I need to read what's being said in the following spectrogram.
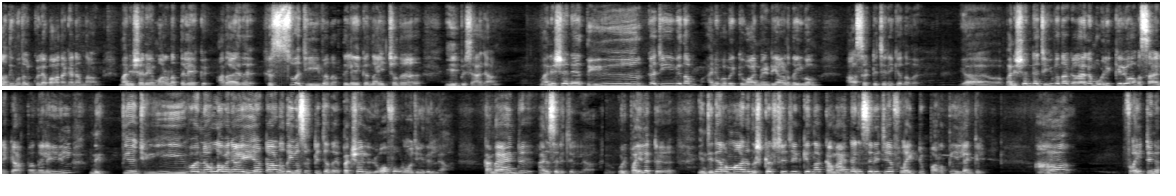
ആദ്യം മുതൽ കുലപാതകൻ എന്നാണ് മനുഷ്യരെ മരണത്തിലേക്ക് അതായത് ഹ്രസ്വ ജീവിതത്തിലേക്ക് നയിച്ചത് ഈ പിശാചാണ്. മനുഷ്യനെ ദീർഘജീവിതം അനുഭവിക്കുവാൻ വേണ്ടിയാണ് ദൈവം സൃഷ്ടിച്ചിരിക്കുന്നത്. മനുഷ്യന്റെ ജീവിതകാലം ഒരിക്കലും അവസാനിക്കാത്ത നിലയിൽ നിത്യജീവനുള്ളവനായിട്ടാണ് ദൈവം സൃഷ്ടിച്ചത്. പക്ഷേ ലോ ഫോളോ ചെയ്തില്ല. കമാൻഡ് അനുസരിച്ചില്ല. ഒരു പൈലറ്റ് എഞ്ചിനീയർമാർ നിഷ്കർഷിച്ചിരിക്കുന്ന കമാൻഡ് അനുസരിച്ച് ഫ്ലൈറ്റ് പറത്തിയില്ലെങ്കിൽ ആ ഫ്ലൈറ്റിന്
